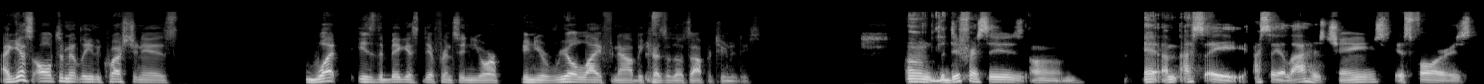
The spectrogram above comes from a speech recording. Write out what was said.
I guess ultimately the question is, what is the biggest difference in your in your real life now because of those opportunities? Um, the difference is um and I say I say a lot has changed as far as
